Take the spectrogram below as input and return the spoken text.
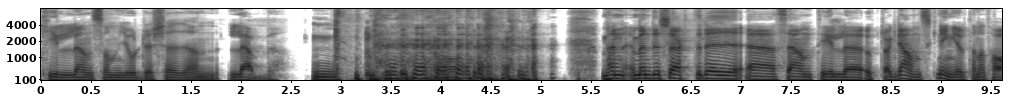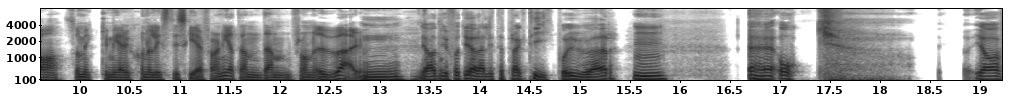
killen som gjorde tjejen Lebb. Mm. Men, men du sökte dig eh, sen till eh, Uppdrag granskning utan att ha så mycket mer journalistisk erfarenhet än den från UR. Mm. Jag hade ju fått göra lite praktik på UR Mm. eh, och jag,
